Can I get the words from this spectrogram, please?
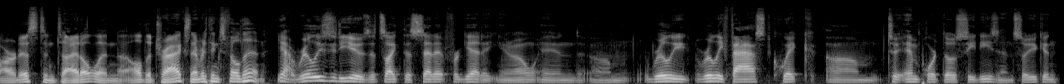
artist and title and all the tracks and everything's filled in. Yeah, real easy to use. It's like the set it, forget it, you know, and um, really, really fast, quick um, to import those CDs in. So you can,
